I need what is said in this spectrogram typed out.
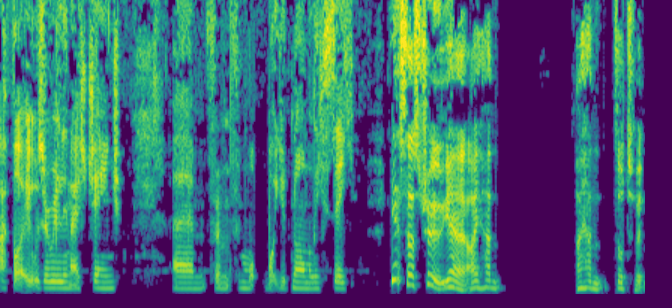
i thought it was a really nice change um, from from what, what you'd normally see Yes, that's true. Yeah, I hadn't I hadn't thought of it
